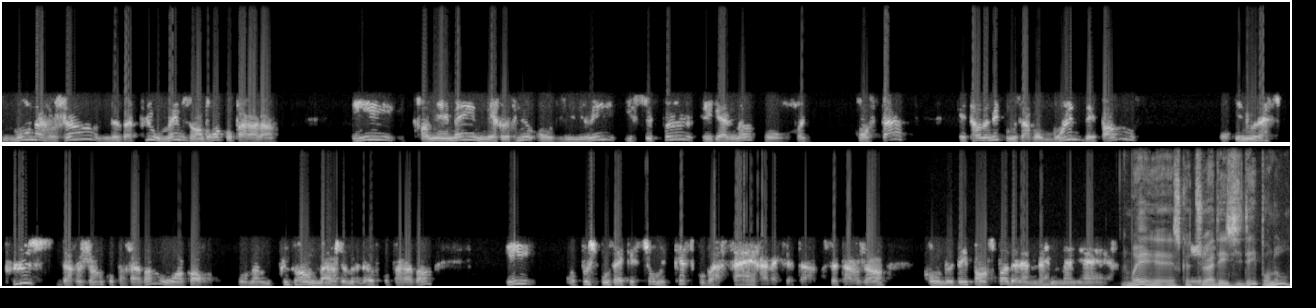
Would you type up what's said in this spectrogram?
mon argent ne va plus aux mêmes endroits qu'auparavant. Et quand bien même mes revenus ont diminué, il se peut également qu'on constate qu'étant donné que nous avons moins de dépenses, il nous reste plus d'argent qu'auparavant, ou encore on a une plus grande marge de manœuvre qu'auparavant. Et on peut se poser la question, mais qu'est-ce qu'on va faire avec cet, cet argent qu'on ne dépense pas de la même manière? Oui, est-ce que Et, tu as des idées pour nous?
